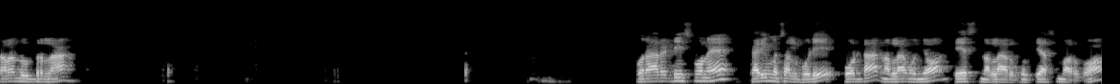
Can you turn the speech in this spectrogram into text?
கலந்து விட்டுறலாம். ஒரு அரை டீஸ்பூனு கறி மசால் பொடி போட்டால் நல்லா கொஞ்சம் டேஸ்ட் நல்லா இருக்கும் வித்தியாசமாக இருக்கும்.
